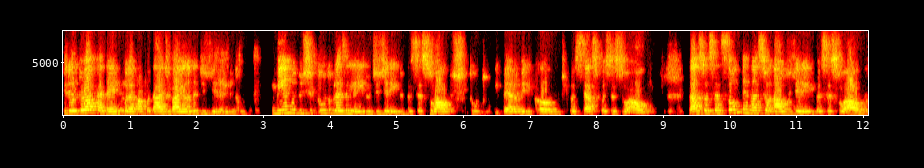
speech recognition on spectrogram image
Diretor acadêmico da Faculdade Baiana de Direito, membro do Instituto Brasileiro de Direito Processual do Instituto Ibero-Americano de Processo Processual, da Associação Internacional de Direito Processual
